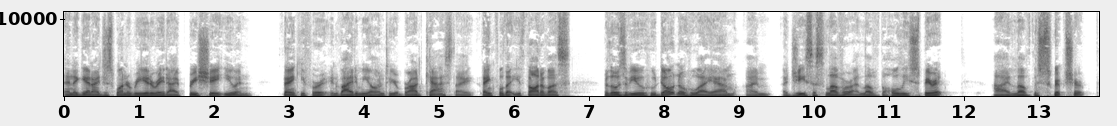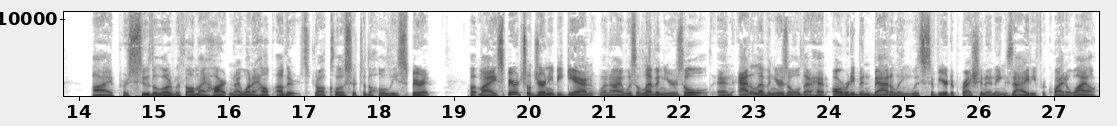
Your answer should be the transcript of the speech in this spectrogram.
And again, I just want to reiterate I appreciate you and thank you for inviting me on to your broadcast. I'm thankful that you thought of us. For those of you who don't know who I am, I'm a Jesus lover. I love the Holy Spirit. I love the scripture. I pursue the Lord with all my heart, and I want to help others draw closer to the Holy Spirit. But my spiritual journey began when I was 11 years old. And at 11 years old, I had already been battling with severe depression and anxiety for quite a while.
